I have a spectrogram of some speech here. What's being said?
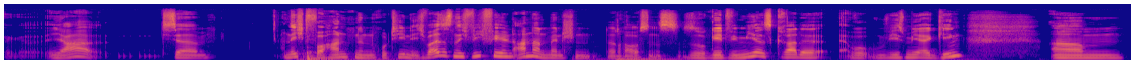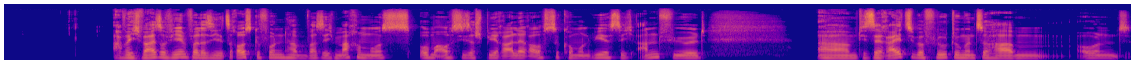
äh, ja, dieser nicht vorhandenen Routine. Ich weiß es nicht, wie vielen anderen Menschen da draußen es so geht, wie mir es gerade, wie es mir erging. Ähm, aber ich weiß auf jeden Fall, dass ich jetzt rausgefunden habe, was ich machen muss, um aus dieser Spirale rauszukommen und wie es sich anfühlt, ähm, diese Reizüberflutungen zu haben und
